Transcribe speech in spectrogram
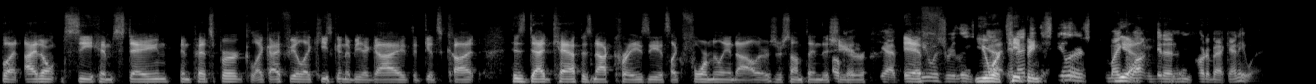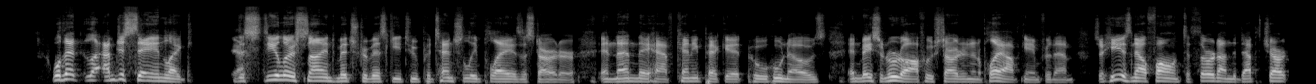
but I don't see him staying in Pittsburgh. Like, I feel like he's going to be a guy that gets cut. His dead cap is not crazy. It's like $4 million or something this Okay, year. yeah, if he was released. you yeah, were and I think keeping- the Steelers might Yeah. go out and get a new quarterback anyway. Well, that I'm just saying, like The Steelers signed Mitch Trubisky to potentially play as a starter, and then they have Kenny Pickett, who who knows, and Mason Rudolph, who started in a playoff game for them. So he has now fallen to third on the depth chart.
